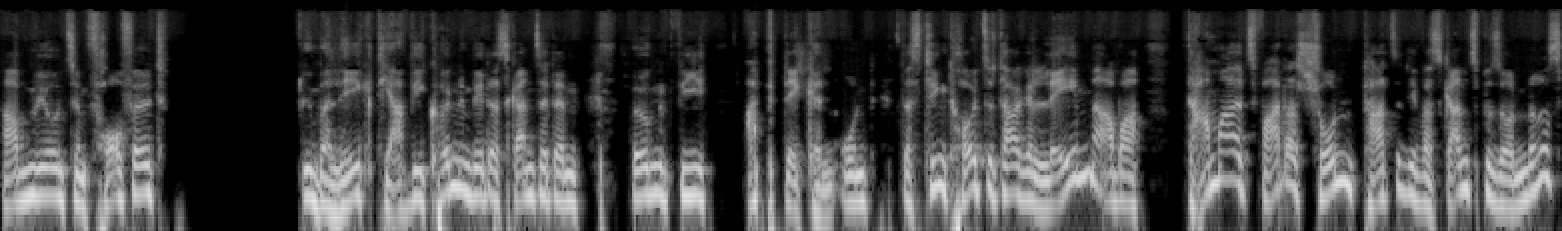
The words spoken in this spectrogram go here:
haben wir uns im Vorfeld überlegt, ja, wie können wir das Ganze denn irgendwie abdecken? Und das klingt heutzutage lame, aber damals war das schon tatsächlich was ganz Besonderes,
